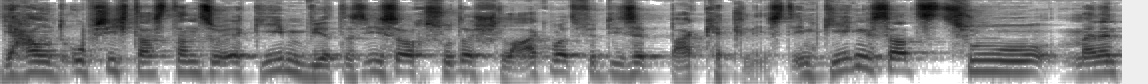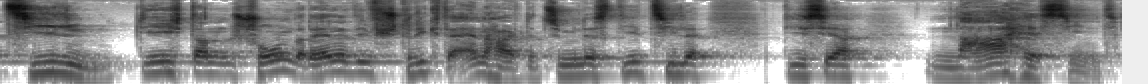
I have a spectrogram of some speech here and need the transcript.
Ja, und ob sich das dann so ergeben wird, das ist auch so das Schlagwort für diese Bucketlist. Im Gegensatz zu meinen Zielen, die ich dann schon relativ strikt einhalte, zumindest die Ziele, die sehr nahe sind.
